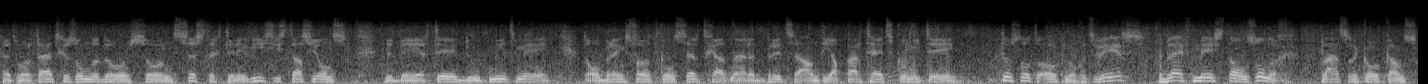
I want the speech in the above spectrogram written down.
Het wordt uitgezonden door zo'n 60 televisiestations. De BRT doet niet mee. De van het concert gaat naar het Britse anti-apartheidscomité. Ten slotte ook nog het weer. Het blijft meestal zonnig. Plaatselijk ook kans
